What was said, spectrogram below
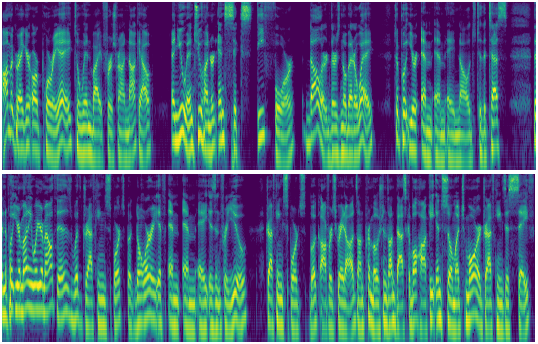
on McGregor or Poirier to win by first round knockout, and you win $264. There's no better way to put your MMA knowledge to the test than to put your money where your mouth is with DraftKings Sportsbook. Don't worry if MMA isn't for you. DraftKings Sportsbook offers great odds on promotions on basketball, hockey, and so much more. DraftKings is safe,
